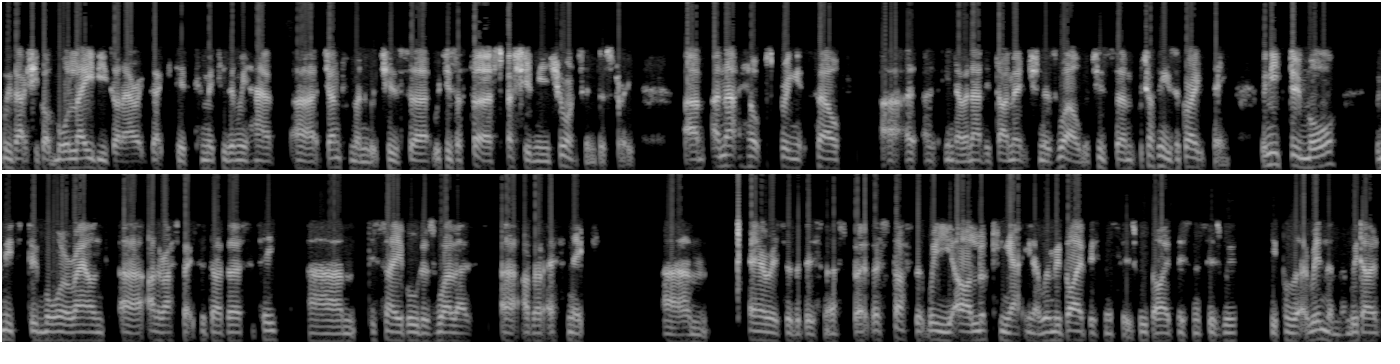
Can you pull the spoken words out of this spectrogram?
we've actually got more ladies on our executive committee than we have uh, gentlemen, which is which is a first, especially in the insurance industry, um, and that helps bring itself. A, you know, an added dimension as well, which is um, which I think is a great thing. We need to do more we need to do more around uh, other aspects of diversity, um, disabled as well as uh, other ethnic um, areas of the business. But the stuff that we are looking at, you know, when we buy businesses, we buy businesses with people that are in them, and we don't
